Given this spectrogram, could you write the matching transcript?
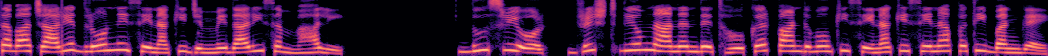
तब आचार्य द्रोण ने सेना की ज़िम्मेदारी संभाली। दूसरी ओर दृष्टद्युम्न आनंदित होकर पांडवों की सेना के सेनापति बन गए।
